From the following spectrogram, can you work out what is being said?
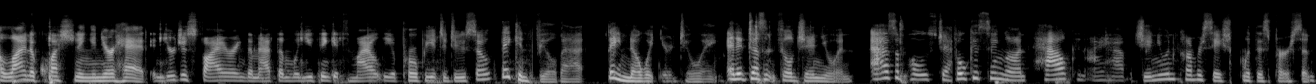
a line of questioning in your head and you're just firing them at them when you think it's mildly appropriate to do so, they can feel that they know what you're doing and it doesn't feel genuine as opposed to focusing on how can I have a genuine conversation with this person?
